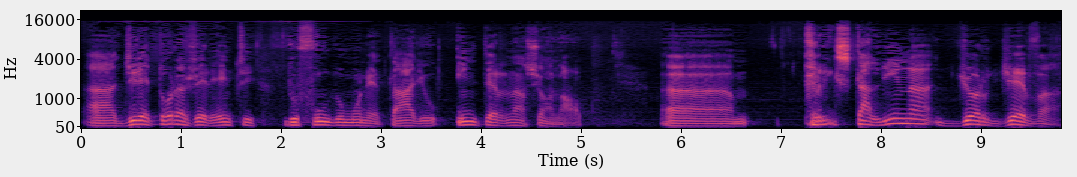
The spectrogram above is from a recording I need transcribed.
a diretora gerente do Fundo Monetário Internacional. Uh, Cristalina Georgieva.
